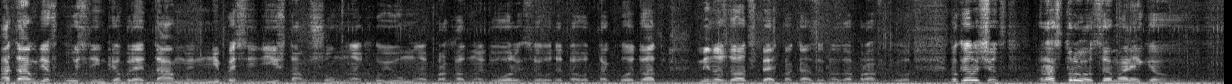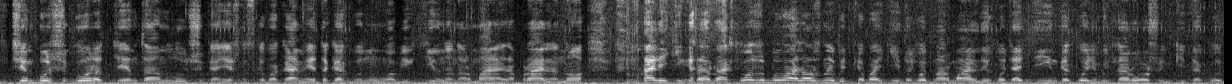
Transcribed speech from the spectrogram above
А там, где вкусненько, блядь, там не посидишь, там шумно, хуюмно, проходной двор и все вот это вот такое. 20, минус 25 показывает на заправке. Вот. Ну, короче, вот расстроился маленько чем больше город, тем там лучше, конечно, с кабаками. Это как бы, ну, объективно, нормально, это правильно. Но в маленьких городах тоже бывает, должны быть кабаки-то хоть нормальные, хоть один какой-нибудь хорошенький такой.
